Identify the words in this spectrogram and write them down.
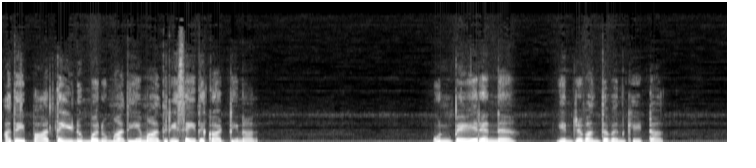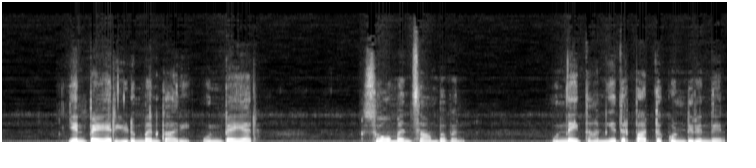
அதை பார்த்த இடும்பனும் அதே மாதிரி செய்து காட்டினான். உன் பெயர் என்ன? என்று வந்தவன் கேட்டான். என் பெயர் இடும்பன்காரி உன் பெயர்? சோமன் சாம்பவன். உன்னைத்தான் எதிர்பார்த்து கொண்டிருந்தேன்.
